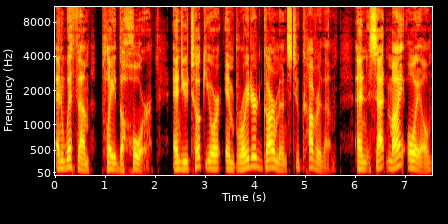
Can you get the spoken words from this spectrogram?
and with them played the whore. And you took your embroidered garments to cover them, and set my oil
